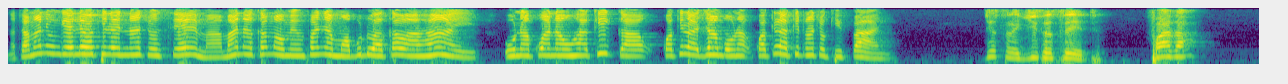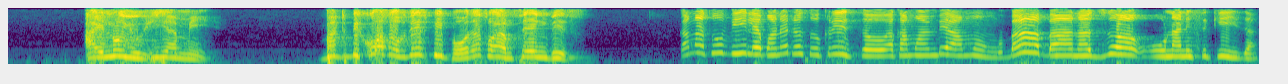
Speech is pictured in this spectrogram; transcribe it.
Natamani ungeelewa kile ninachosema maana kama umemfanya mwabudu akawa hai unakuwa na uhakika kwa kila jambo una, kwa kila kitu unachokifanya. Just like jesus said father i know you hear me. But because of these people that's why i'm saying this. Kama tu vile bwana wetu yesu kristo akamwambia mungu baba najua unanisikiza.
